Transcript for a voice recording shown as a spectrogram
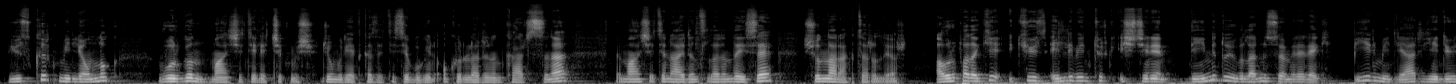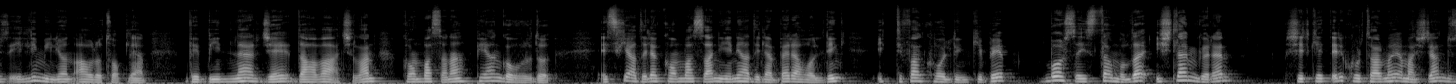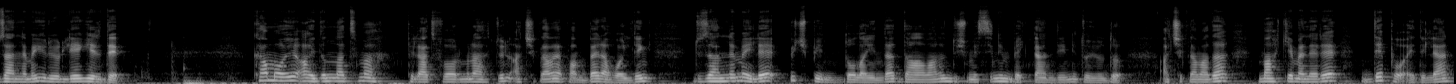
140 milyonluk vurgun manşetiyle çıkmış Cumhuriyet gazetesi bugün okurlarının karşısına ve manşetin ayrıntılarında ise şunlar aktarılıyor. Avrupa'daki 250 bin Türk işçinin dini duygularını sömürerek 1 milyar 750 milyon avro toplayan ve binlerce dava açılan Kombasan'a piyango vurdu. Eski adıyla Kombasan, yeni adıyla Bera Holding, İttifak Holding gibi Borsa İstanbul'da işlem gören şirketleri kurtarmayı amaçlayan düzenleme yürürlüğe girdi. Kamuoyu aydınlatma platformuna dün açıklama yapan Bera Holding düzenleme ile 3000 dolayında davanın düşmesinin beklendiğini duyurdu. Açıklamada mahkemelere depo edilen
